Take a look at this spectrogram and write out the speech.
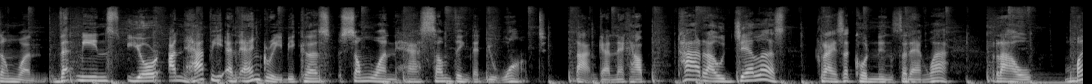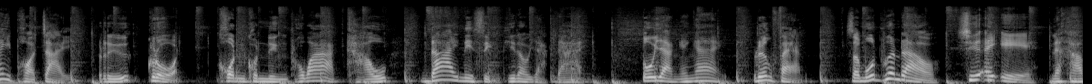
someone that means you're unhappy and angry because someone has something that you want ต่างกันนะครับ ถ้าเรา jealous ใครสักคนหนึ่งแสดงว่า เราไม่พอใจ หรือโกรธ คนคนหนึ่งเพราะว่าเขาได้ในสิ่งที่เราอยากได้ ตัวอย่างง่ายๆ เรื่องแฟน สมมุติเพื่อนเราชื่อไอเอนะครับ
